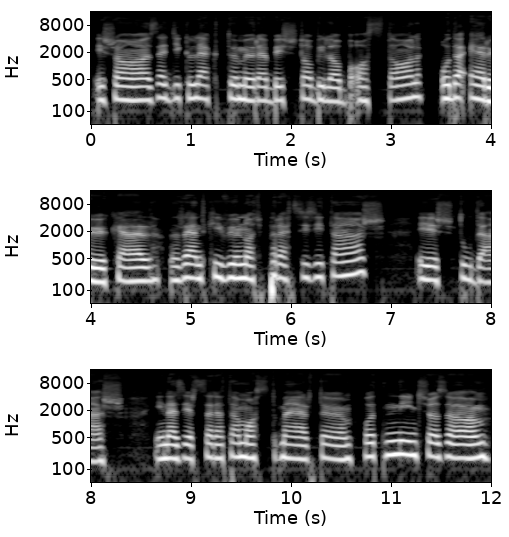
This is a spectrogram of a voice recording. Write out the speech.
és az egyik legtömörebb és stabilabb asztal, oda erő kell, rendkívül nagy precizitás, és tudás. Én ezért szeretem azt, mert ott nincs az a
